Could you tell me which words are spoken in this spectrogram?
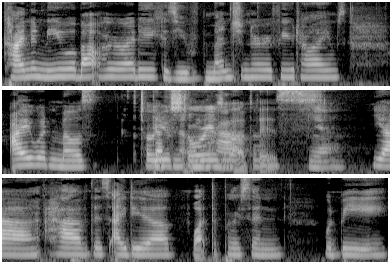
kind of knew about her already because you've mentioned her a few times i would most told you stories have about them. this yeah yeah have this idea of what the person would be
